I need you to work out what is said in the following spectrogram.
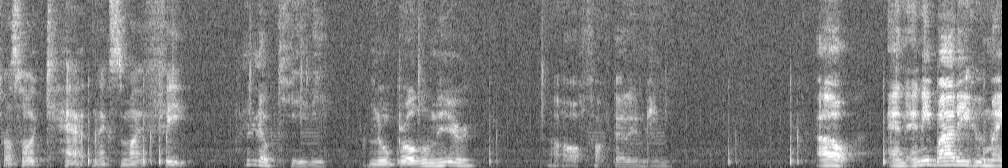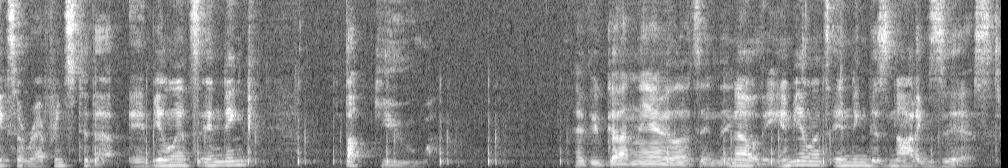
There's also a cat next to my feet. Hello, kitty. No problem here. Oh, fuck that engine. Oh, and anybody who makes a reference to the ambulance ending, fuck you. Have you gotten the ambulance ending? No, the ambulance ending does not exist.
